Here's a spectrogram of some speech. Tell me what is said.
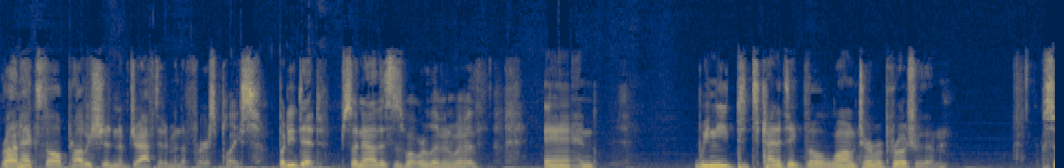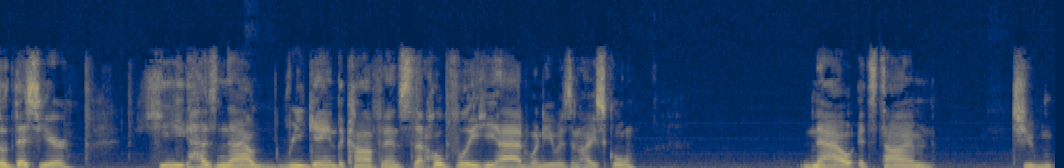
Ron Hextall probably shouldn't have drafted him in the first place, but he did. So now this is what we're living with, and we need to kind of take the long-term approach with him. So this year, he has now regained the confidence that hopefully he had when he was in high school. Now it's time to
